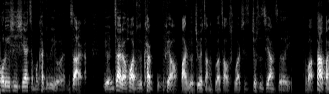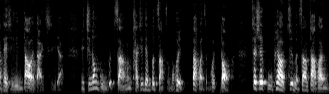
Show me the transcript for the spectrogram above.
OTC 现在怎么看？就是有人在啊，有人在的话，就是看股票，把有机会涨的股票找出来，其实就是这样子而已，好吧？大盘太起零到二代级啊，你金融股不涨，台积电不涨，怎么会大盘怎么会动？这些股票基本上大盘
